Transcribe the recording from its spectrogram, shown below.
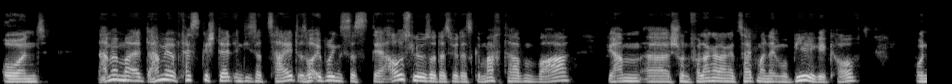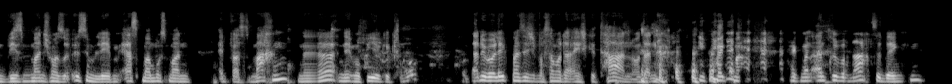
Und da haben wir mal, da haben wir festgestellt in dieser Zeit, das war übrigens das, der Auslöser, dass wir das gemacht haben, war, wir haben äh, schon vor langer, langer Zeit mal eine Immobilie gekauft und wie es manchmal so ist im Leben, erstmal muss man etwas machen, ne, eine Immobilie gekauft. Und dann überlegt man sich, was haben wir da eigentlich getan? Und dann fängt, man, fängt man an, drüber nachzudenken.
